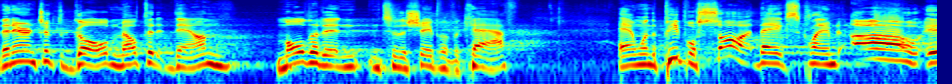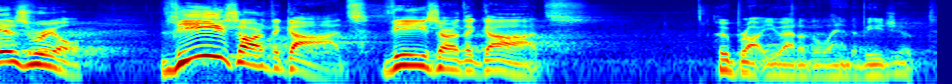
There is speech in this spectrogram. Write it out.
Then Aaron took the gold, melted it down, molded it into the shape of a calf. And when the people saw it, they exclaimed, Oh, Israel, these are the gods, these are the gods who brought you out of the land of Egypt.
